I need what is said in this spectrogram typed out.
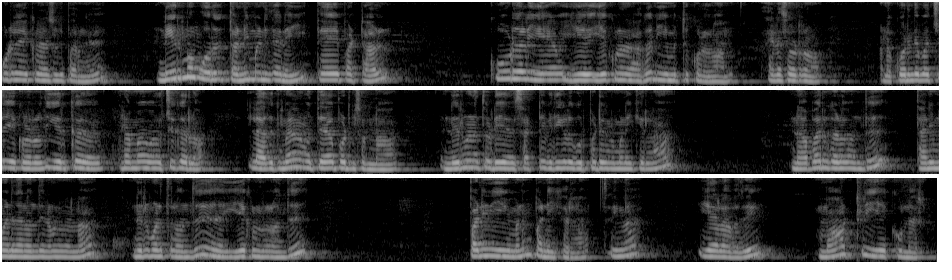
கூடுதல் இயக்குனர் சொல்லி பாருங்கள் நிர்மம் ஒரு தனி மனிதனை தேவைப்பட்டால் கூடுதல் இய- இய- இயக்குனராக நியமித்துக் கொள்ளலாம். என்ன சொல்கிறோம் ஆனால் குறைந்தபட்ச இயக்குனர் வந்து இருக்க நம்ம வச்சுக்கிறலாம் இல்லை அதுக்கு மேலே நம்ம தேவைப்படுன்னு சொன்னால் நிறுவனத்துடைய சட்ட விதிகளுக்கு உட்பட்டு என்ன நபர்களை வந்து தனி மனிதன் வந்து என்ன பண்ணலாம் நிறுவனத்தில் வந்து இயக்குனர் வந்து பணி நியமனம் பண்ணிக்கிறலாம் சரிங்களா? ஏழாவது மாற்று இயக்குனர்.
